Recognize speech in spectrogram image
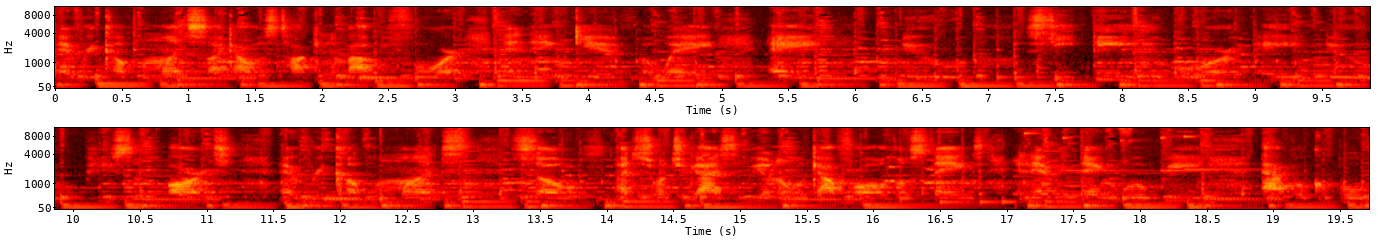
every couple months like I was talking about before and then give away a new CD or a new piece of art every couple months. So I just want you guys to be on the lookout for all those things and everything applicable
